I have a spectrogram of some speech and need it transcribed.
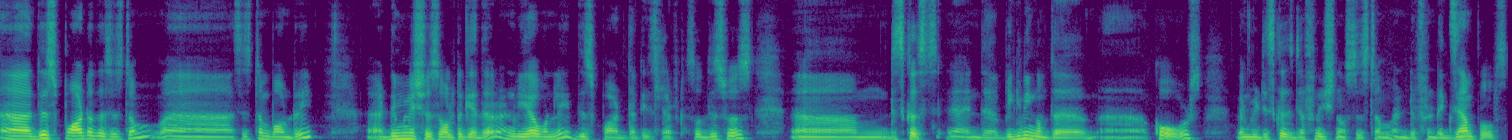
uh, this part of the system, uh, system boundary uh, diminishes altogether and we have only this part that is left. So, this was um, discussed in the beginning of the uh, course when we discussed definition of system and different examples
